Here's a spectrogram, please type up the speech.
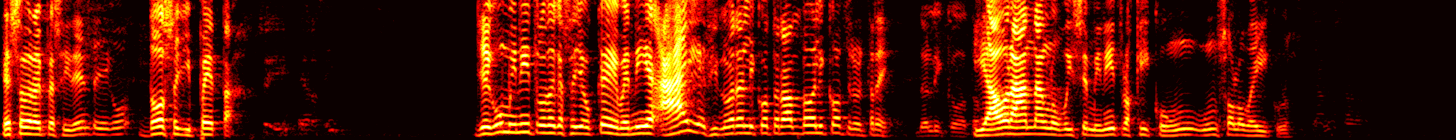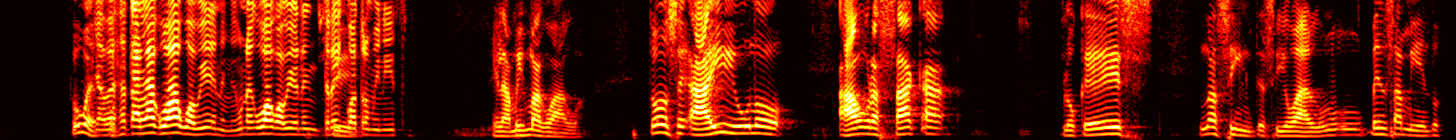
eso era el presidente, llegó 12 jipetas. Llegó un ministro de qué sé yo qué, venía, ay, si no era helicóptero, eran dos helicópteros, tres. de helicóptero. Y ahora andan los viceministros aquí con un, un solo vehículo. ¿Tú ves? Y a veces en la guagua vienen. En una guagua vienen tres, Sí. cuatro ministros. En la misma guagua. Entonces, ahí uno ahora saca lo que es una síntesis o algo, un, pensamiento,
